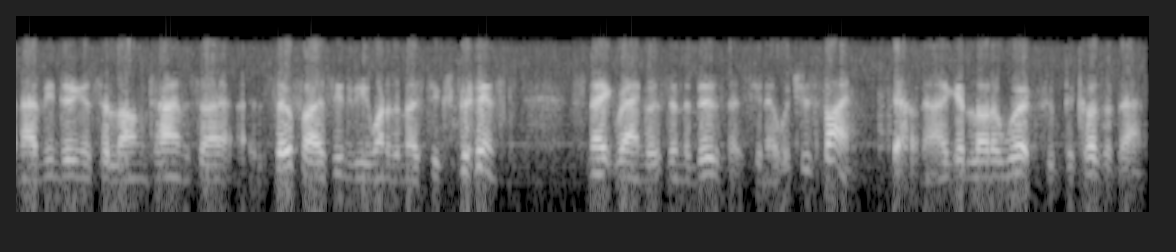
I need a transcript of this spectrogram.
And I've been doing this a long time, so I, so far I seem to be one of the most experienced snake wranglers in the business. You know, which is fine. Yeah. You know, I get a lot of work because of that.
